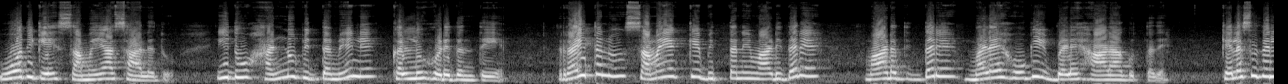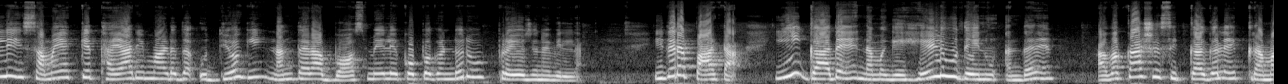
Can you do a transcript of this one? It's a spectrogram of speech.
ಓದಿಗೆ ಸಮಯ ಸಾಲದು. ಇದು ಹಣ್ಣು ಬಿದ್ದ ಮೇಲೆ ಕಲ್ಲು ಹೊಡೆದಂತೆಯೇ. ರೈತನು ಸಮಯಕ್ಕೆ ಬಿತ್ತನೆ ಮಾಡಿದರೆ, ಮಾಡದಿದ್ದರೆ ಮಳೆ ಹೋಗಿ ಬೆಳೆ ಹಾಳಾಗುತ್ತದೆ. ಕೆಲಸದಲ್ಲಿ ಸಮಯಕ್ಕೆ ತಯಾರಿ ಮಾಡದ ಉದ್ಯೋಗಿ ನಂತರ ಬಾಸ್ ಮೇಲೆ ಕೋಪಗೊಂಡರೂ ಪ್ರಯೋಜನವಿಲ್ಲ. ಇದರ ಪಾಠ ಈ ಗಾದೆ ನಮಗೆ ಹೇಳುವುದೇನು ಅಂದರೆ, ಅವಕಾಶ ಸಿಕ್ಕಾಗಲೇ ಕ್ರಮ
